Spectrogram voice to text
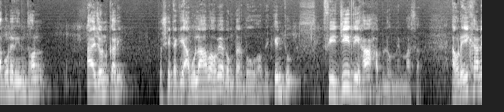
আগুনের ইন্ধন আয়োজনকারী তো সেটা কি আবুল আহাবা হবে এবং তার বউ হবে। কিন্তু ফিজি দিহা হাবলুম মিম্মাসা এখন এইখানে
